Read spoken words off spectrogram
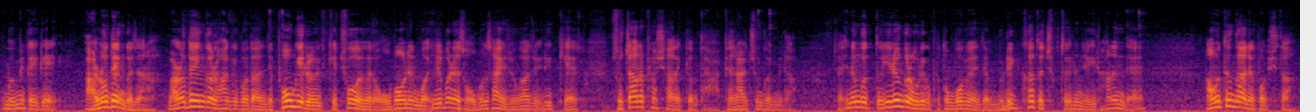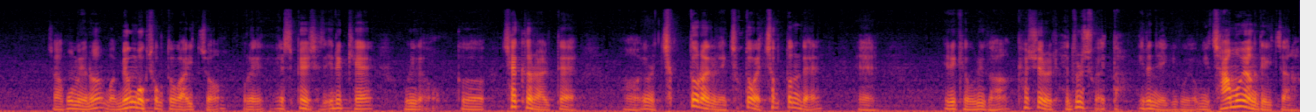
뭡니까 이게 말로 된 거잖아. 말로 된 걸 하기보다 이제 보기를 이렇게 주어 5번에 뭐 1번에서 5번 사이 줘가지고 이렇게 숫자로 표시하게끔 다 변화를 준 겁니다. 자, 이런 것도 이런 걸 우리가 보통 보면 이제 뭐 리커드 척도 이런 얘기를 하는데 아무튼 간에 봅시다. 자, 보면은 뭐 명목 척도가 있죠. 우리 SPS에서 이렇게 우리가 그 체크를 할때 어, 이건 척도라 해야 돼. 척도가 척도인데 예. 이렇게 우리가 표시를 해둘 수가 있다. 이런 얘기고요. 이 자모양 돼 있잖아.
